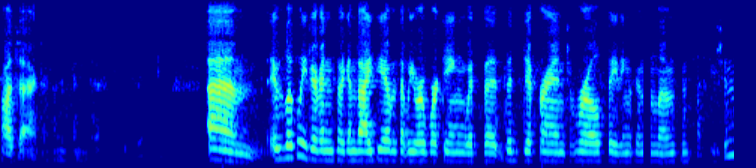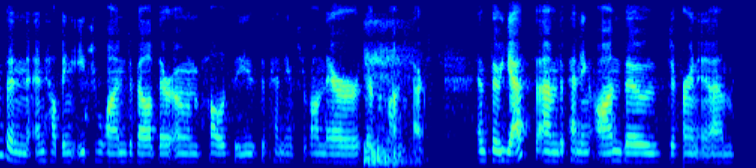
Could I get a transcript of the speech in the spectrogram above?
project, I don't know if I need to. Um, it was locally driven, so again, the idea was that we were working with the, the different rural savings and loans institutions and, and helping each one develop their own policies depending sort of on their, their context. And so yes, um, depending on those different um,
